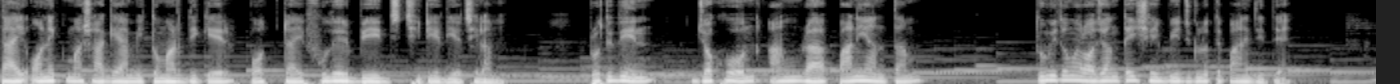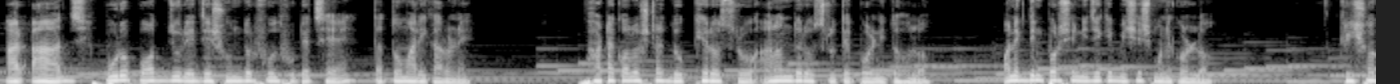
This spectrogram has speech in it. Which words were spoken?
তাই অনেক মাস আগে আমি তোমার দিকের পথটায় ফুলের বীজ ছিটিয়ে দিয়েছিলাম। প্রতিদিন যখন আমরা পানি আনতাম তুমি তোমার অজান্তেই সেই বীজগুলোতে পানি দিতে। আর আজ পুরো পথ জুড়ে যে সুন্দর ফুল ফুটেছে তা তোমারই কারণে। ফাটা কলসটার দুঃখের অশ্রু আনন্দের অশ্রুতে পরিণত হলো। অনেকদিন পর সে নিজেকে বিশেষ মনে করল। কৃষক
